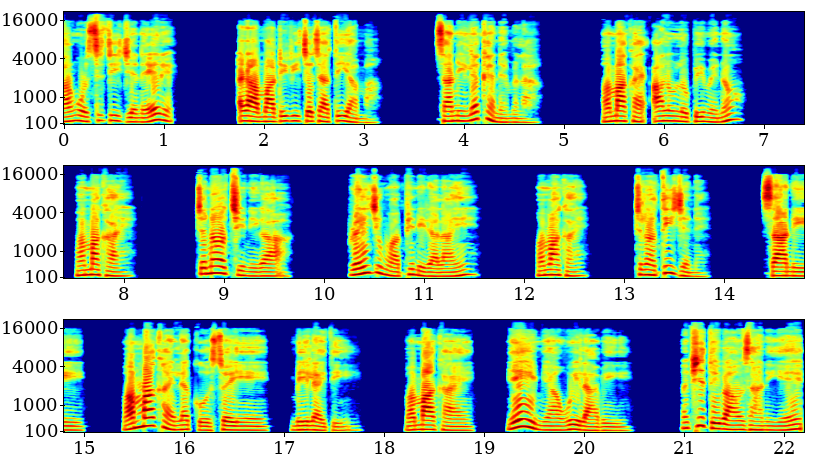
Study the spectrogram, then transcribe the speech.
ခေါင်းကိုစစ်ကြည့်ခြင်းနဲ့တဲ့အဲ့ဒါမှတိတိကျကျသိရမှာဇာနီလက်ခံတယ်မလားမမခိုင်အားလုံးလုပ်ပေးမယ်နော်မမခိုင်ကျွန်တော်ချီနေက range မှာဖြစ်နေတာလားယင်မမခိုင်ကျွန်တော်သိကျင်တယ်ဇာနီမမခိုင်လက်ကိုဆွဲရင် မေးလိုက်သည်မမခိုင်မျက်ရည်များဝေလာပြီးမဖြစ်သေးပါဘူးဇာနီရဲ့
